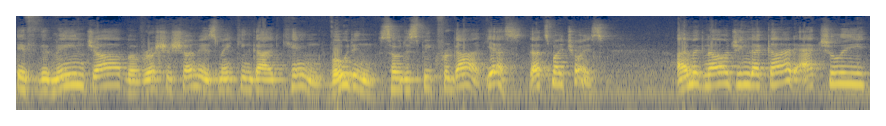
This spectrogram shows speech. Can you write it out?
If the main job of Rosh Hashanah is making God king, voting, so to speak, for God, yes, that's my choice. I'm acknowledging that God actually,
